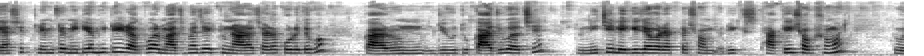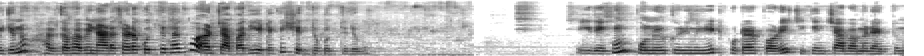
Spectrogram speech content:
গ্যাসের ফ্লেমটা মিডিয়াম হিটেই রাখব, আর মাঝে মাঝে একটু নাড়াচাড়া করে দেবো। কারণ যেহেতু কাজু আছে তো নিচে লেগে যাওয়ার একটা রিক্স থাকেই সবসময়। তো ওই জন্য হালকাভাবে নাড়াচাড়া করতে থাকব আর চাপা দিয়ে এটাকে সেদ্ধ করতে দেবো। এই দেখুন, পনেরো কুড়ি মিনিট ফোটার পরে চিকেন চাপ আমার একদম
